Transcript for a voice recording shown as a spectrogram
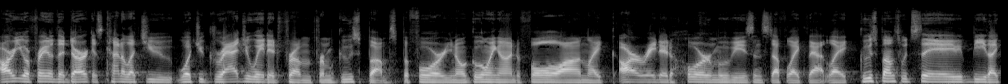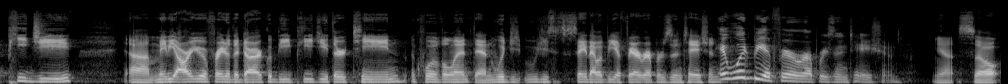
Are you afraid of the dark? Is kind of let you what you graduated from from Goosebumps before you know going on to full on like R rated horror movies and stuff like that. Like Goosebumps would say be like PG. Uh, maybe Are You Afraid of the Dark would be PG thirteen equivalent, and would you would you say that would be a fair representation? It would be a fair representation. yeah. So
